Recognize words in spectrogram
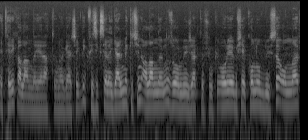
eterik alanda yarattığın o gerçeklik fiziksele gelmek için alanlarını zorlayacaktır. Çünkü oraya bir şey konulduysa onlar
